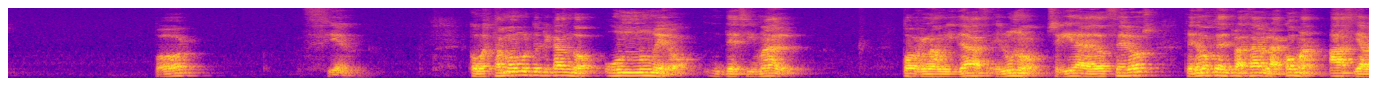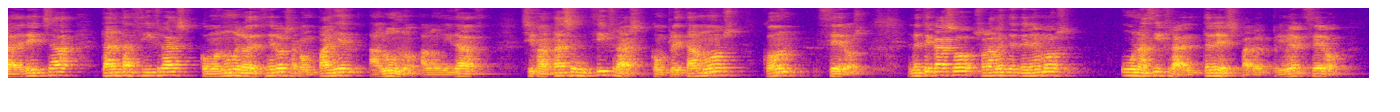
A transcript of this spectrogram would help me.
por 100. Como estamos multiplicando un número decimal por la unidad, el 1 seguida de dos ceros, tenemos que desplazar la coma hacia la derecha, tantas cifras como número de ceros acompañen al 1, a la unidad. Si faltasen cifras, completamos con ceros. En este caso, solamente tenemos una cifra, el 3, para el primer cero.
